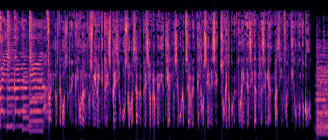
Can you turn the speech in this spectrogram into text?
soy un colombiano. Válido hasta agosto 31 de 2023. Precio justo basado en precio promedio diario según observa el Telco CNC. Sujeto a cobertura e intensidad de la señal. Más info en tigo.co.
